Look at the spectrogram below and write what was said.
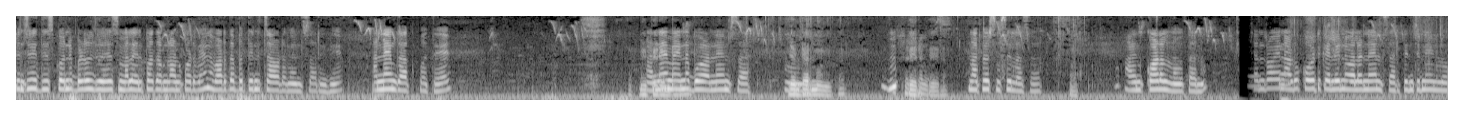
పింఛన్ తీసుకొని బిడ్డలు చేసి మళ్ళీ వెళ్ళిపోతాంలో అనుకోవడం ఏంది? వడదెబ్బ తిని చావడం ఏంది సార్ ఇది? అన్యాయం కాకపోతే. అన్యాయమైన బో అన్యాయం సార్. నా పేరు సుశీల సార్. ఆయన కోడలు నవ్వుతాను. చంద్రబాబు నాయుడు కోర్టుకు వెళ్ళిన వాళ్ళనే సార్ పింఛనీళ్ళు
